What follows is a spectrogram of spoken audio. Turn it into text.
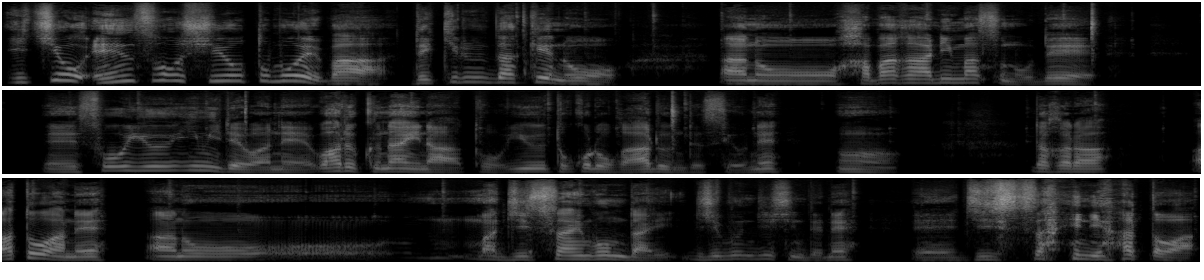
一応演奏しようと思えば、できるだけの、あのー、幅がありますので、えー、そういう意味ではね、悪くないなというところがあるんですよね。うん。だから、あとはね、あのー、まあ、実際問題、自分自身でね、えー、実際にあとは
